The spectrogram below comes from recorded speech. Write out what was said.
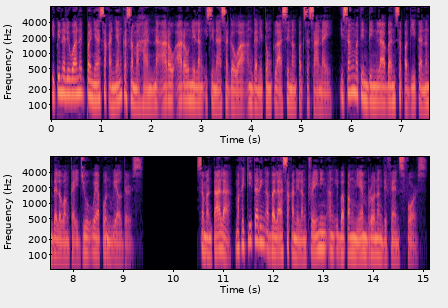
Ipinaliwanag pa niya sa kanyang kasamahan na araw-araw nilang isinasagawa ang ganitong klase ng pagsasanay, isang matinding laban sa pagitan ng dalawang kaiju weapon wielders. Samantala, makikita ring abala sa kanilang training ang iba pang miyembro ng Defense Force.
